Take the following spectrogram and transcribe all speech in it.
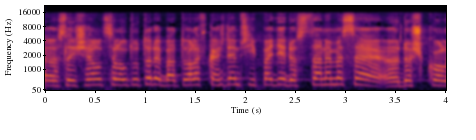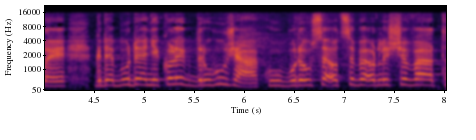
eh, slyšel celou tuto debatu, ale v každém případě dostaneme se eh, do školy, kde bude několik druhů žáků, budou se od sebe odlišovat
